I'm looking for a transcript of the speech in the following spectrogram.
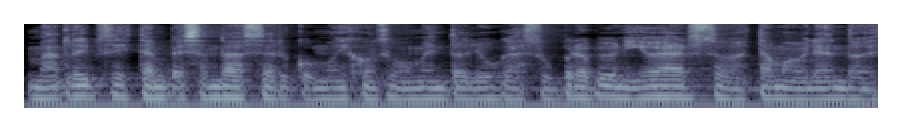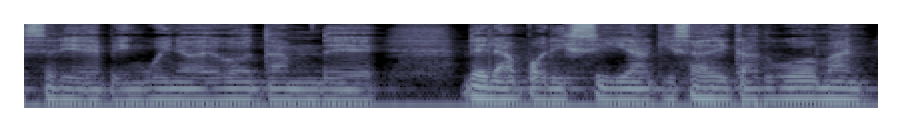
Matt Reeves está empezando a hacer, como dijo en su momento Lucas, su propio universo. Estamos hablando de serie de Pingüino de Gotham, de, de la policía, quizás de Catwoman.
